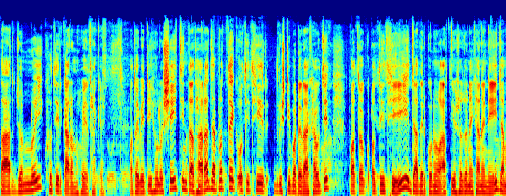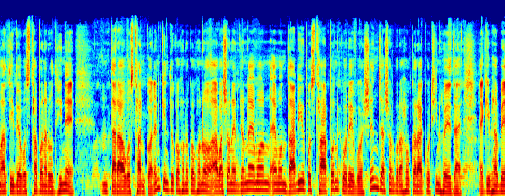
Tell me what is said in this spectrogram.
তার জন্যই ক্ষতির কারণ হয়ে থাকে। অতএব এটি হলো সেই চিন্তাধারা যা প্রত্যেক অতিথির দৃষ্টিপটে রাখা উচিত। কতক অতিথি যাদের কোনো আত্মীয় স্বজন এখানে নেই জামাতি ব্যবস্থাপনার অধীনে তারা অবস্থান করেন, কিন্তু কখনো কখনো আবাসনের জন্য এমন এমন দাবি উপস্থাপন করে বসেন যা সরবরাহ করা কঠিন হয়ে যায়। একইভাবে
